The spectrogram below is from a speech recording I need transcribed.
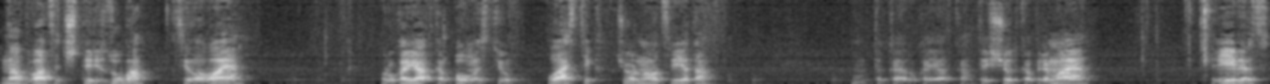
на 24 зуба, силовая. Рукоятка полностью пластик черного цвета. Вот такая рукоятка. Трещотка прямая. Реверс.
